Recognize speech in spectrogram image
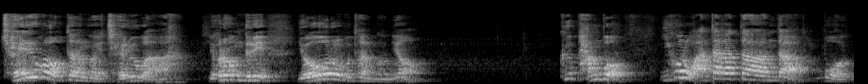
재료가 없다는 거예요, 재료가. 여러분들이 영어를 못하는 건요. 그 방법, 이걸 왔다 갔다 한다, 뭐,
